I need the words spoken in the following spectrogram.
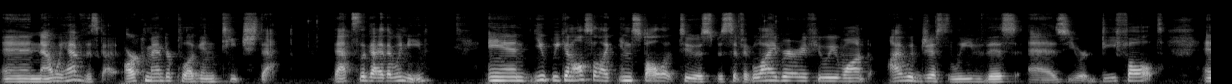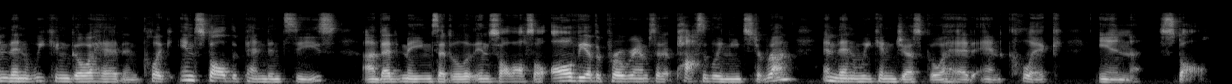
And now we have this guy, R Commander plugin teach stat. That's the guy that we need. And you, we can also like install it to a specific library if we want. I would just leave this as your default. And then we can go ahead and click install dependencies. Uh, that means that it'll install also all the other programs that it possibly needs to run. And then we can just go ahead and click install.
